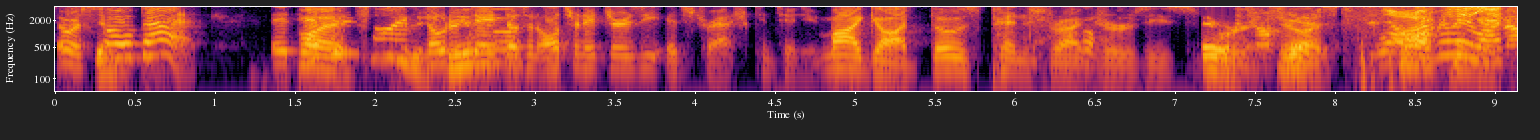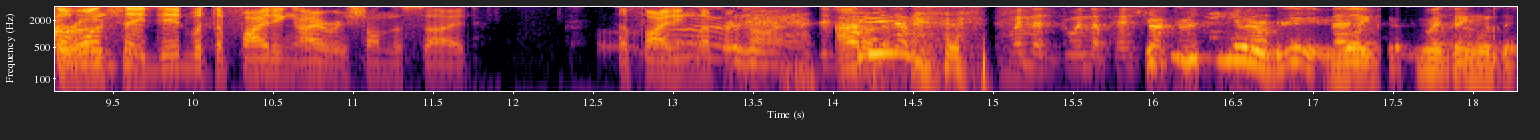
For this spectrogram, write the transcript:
They were so bad. It, But- every time Notre Dame does an alternate jersey, it's trash. Continue. My God, those pinstripe oh. jerseys They were were just. well i really fucking like the ones they did with the fighting irish on the side the fighting leprechaun uh, Did y'all see that when the when the pinstripe jerseys came Notre out? Dame. that- Like that's my thing with it.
